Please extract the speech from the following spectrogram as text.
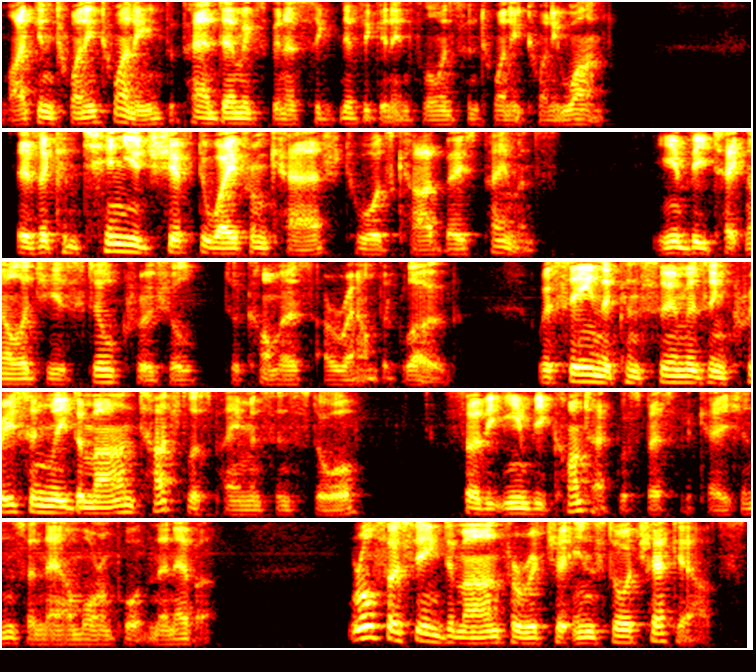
like in 2020, the pandemic's been a significant influence in 2021. There's a continued shift away from cash towards card based payments. EMV technology is still crucial to commerce around the globe. We're seeing that consumers increasingly demand touchless payments in store, so the EMV contactless specifications are now more important than ever. We're also seeing demand for richer in store checkouts,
